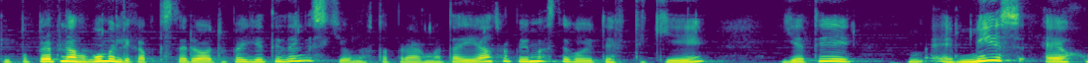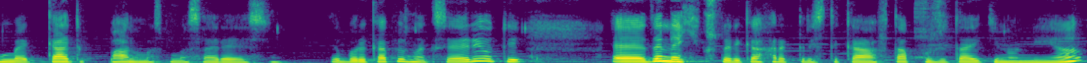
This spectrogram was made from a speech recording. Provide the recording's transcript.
Λοιπόν, πρέπει να βγούμε λίγο από τα στερεότυπα, γιατί δεν ισχύουν αυτά τα πράγματα. Οι άνθρωποι είμαστε γοητευτικοί, γιατί εμείς έχουμε κάτι πάνω μας που μας αρέσει. Δεν μπορεί κάποιος να ξέρει ότι Ε, δεν έχει εξωτερικά χαρακτηριστικά αυτά που ζητάει η κοινωνία.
